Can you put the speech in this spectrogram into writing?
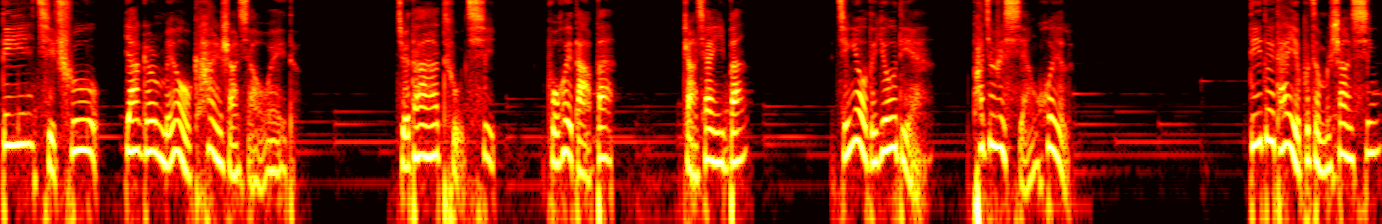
D 起初压根儿没有看上小薇的，觉得他土气，不会打扮，长相一般，仅有的优点，怕就是贤惠了。D 对他也不怎么上心，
